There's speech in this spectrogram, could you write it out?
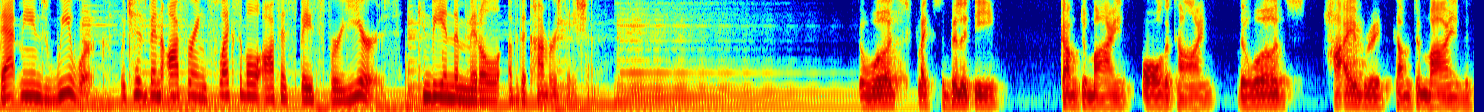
That means WeWork, which has been offering flexible office space for years, can be in the middle of the conversation. The words flexibility come to mind all the time. The words hybrid come to mind with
